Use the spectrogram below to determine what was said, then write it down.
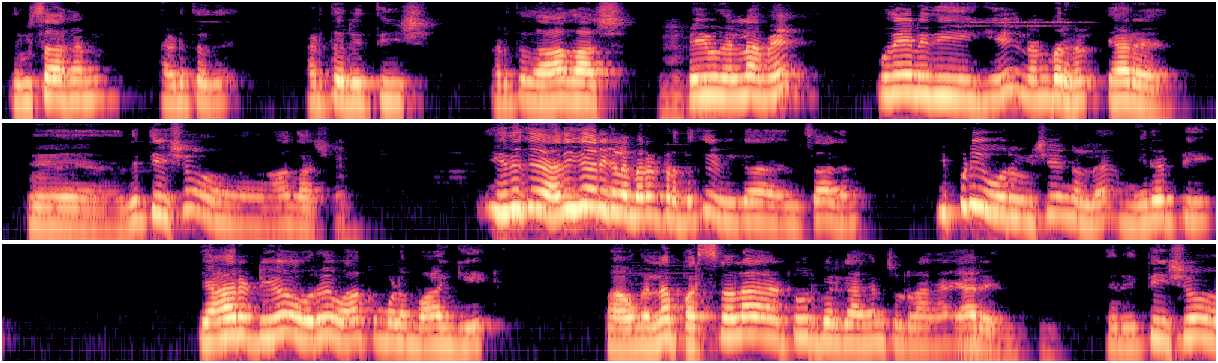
இந்த விசாகன் அடுத்தது அடுத்தது ரித்தீஷ் அடுத்தது ஆகாஷ். இவங்க எல்லாமே உதயநிதிக்கு நண்பர்கள். யார்? ரித்தீஷும் ஆகாஷும். இதுக்கு அதிகாரிகளை மிரட்டுறதுக்கு விகா விசாகன் இப்படி ஒரு விஷயங்களில் மிரட்டி யார்கிட்டயோ ஒரு வாக்குமூலம் வாங்கி அவங்க எல்லாம் பர்சனலாக டூர் போயிருக்காங்கன்னு சொல்கிறாங்க யார். ரித்தீஷும்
